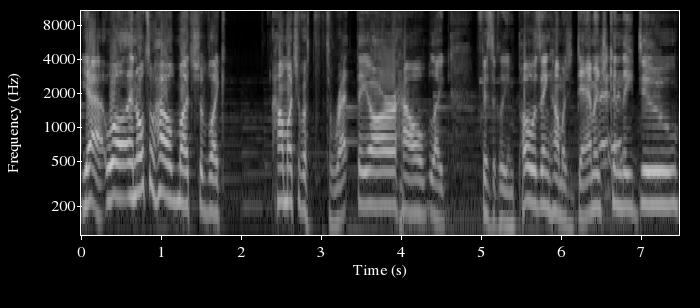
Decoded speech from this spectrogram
Yeah, well, and also how much of like how much of a threat they are, how like physically imposing, how much damage can they do.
